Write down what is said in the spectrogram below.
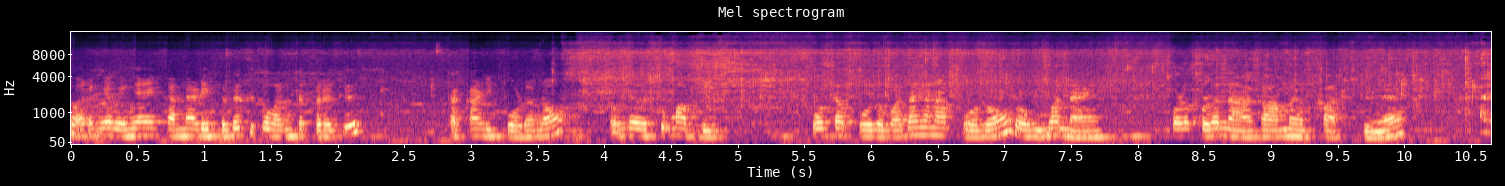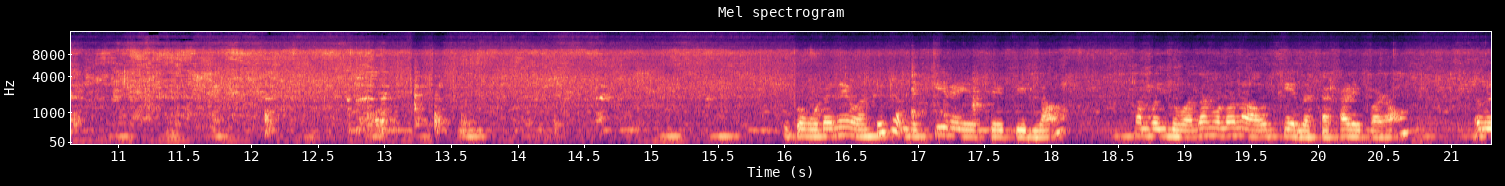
பாருங்க வெங்காயம் கண்ணாடி பதத்துக்கு வந்த பிறகு தக்காளி போடணும். கொஞ்சம் சும்மா அப்படி போட்டால் போதும். வதங்கினா போதும். ரொம்ப ந குழ ஆகாமல் பார்த்துக்குங்க. இப்போ உடனே வந்து அந்த கீரையை சேர்த்திடலாம். நம்ம இது வதங்கணும்னு அவசியம் இல்லை தக்காளி பழம். அது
